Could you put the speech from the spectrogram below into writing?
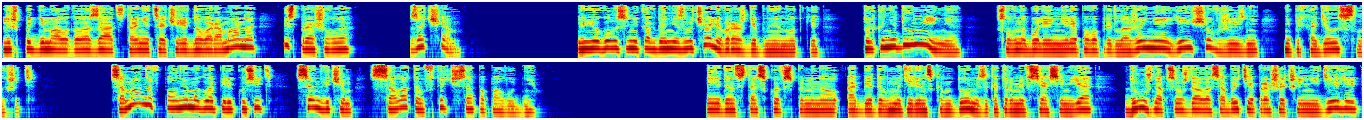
лишь поднимала глаза от страницы очередного романа и спрашивала «Зачем?». В ее голосе никогда не звучали враждебные нотки, только недоумение, словно более нелепого предложения ей еще в жизни не приходилось слышать. Сама она вполне могла перекусить сэндвичем с салатом в три часа пополудни. Эйден с тоской вспоминал обеды в материнском доме, за которыми вся семья дружно обсуждала события прошедшей недели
